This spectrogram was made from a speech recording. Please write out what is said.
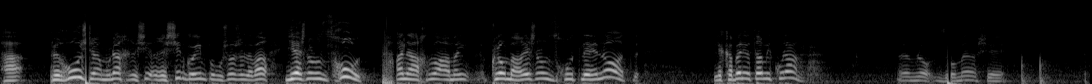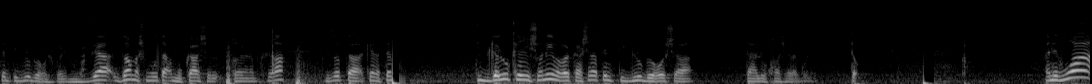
הפירוש של המונח ראשית, ראשית גויים פירושו של דבר, יש לנו זכות. אנחנו, כלומר, יש לנו זכות ליהנות, לקבל יותר מכולם. לא, זה אומר שאתם תגלו בראש גויים. זו המשמעות העמוקה של רעיון הבחירה, וזאת, כן, אתם תתגלו כראשונים, אבל כאשר אתם תגלו בראש התהלוכה של הגולים. טוב. הנבואה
